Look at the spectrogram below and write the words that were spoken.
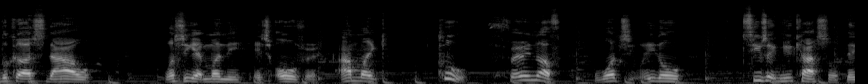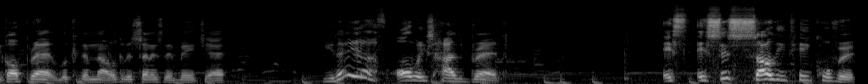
look at us now. Once you get money, it's over. I'm like, cool, fair enough. Once you know, teams like Newcastle, they got bread. Look at them now. Look at the signings they've made. Yeah, United have always had bread. Is is this Saudi takeover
